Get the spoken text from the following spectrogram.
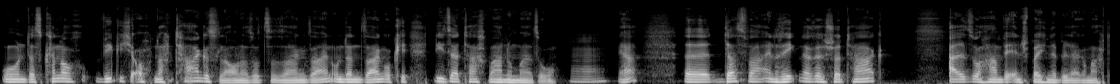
Und das kann auch wirklich auch nach Tageslaune sozusagen sein und dann sagen, okay, dieser Tag war nun mal so. Ja, äh, das war ein regnerischer Tag, also haben wir entsprechende Bilder gemacht.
